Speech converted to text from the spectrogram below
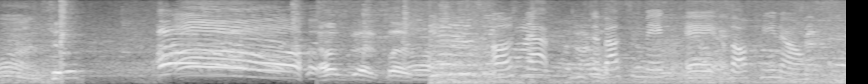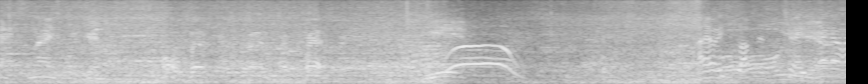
One, two. Oh! That was good. Close. Oh snap! He's about to make a volcano. Nice, nice volcano. Oh, perfect, perfect, perfect. Yeah. I always love Oh, this trick. Oh, yeah.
